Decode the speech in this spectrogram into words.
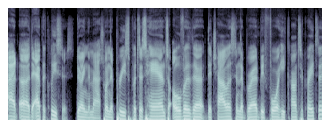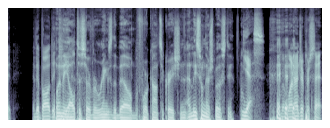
at uh, the epiclesis during the mass when the priest puts his hands over the, the chalice and the bread before he consecrates it the baldacchino when the altar server rings the bell before consecration, at least when they're supposed to. yes 100%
